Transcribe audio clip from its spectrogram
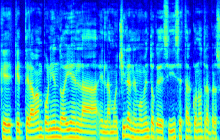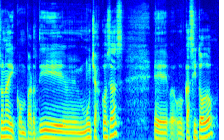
que, te la van poniendo ahí en la, en la mochila en el momento que decidís estar con otra persona y compartir muchas cosas, eh, casi todo.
